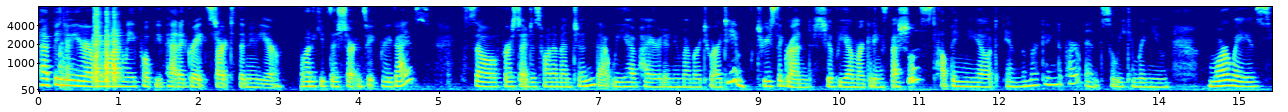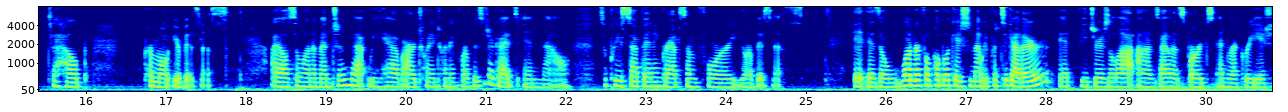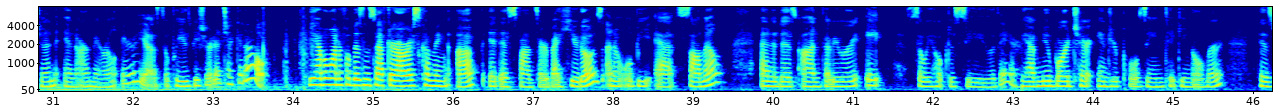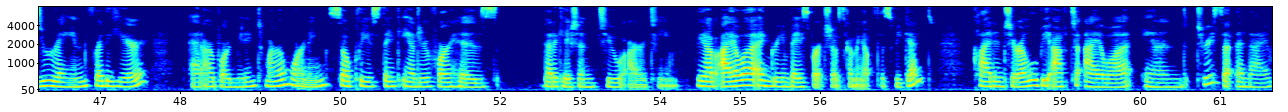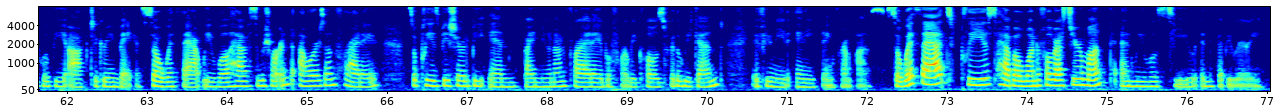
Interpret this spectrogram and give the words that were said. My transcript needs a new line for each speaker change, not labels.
Happy New Year, everyone. We hope you've had a great start to the new year. I want to keep this short and sweet for you guys. So first, I just want to mention that we have hired a new member to our team, Teresa Grund. She'll be our marketing specialist, helping me out in the marketing department so we can bring you more ways to help promote your business. I also want to mention that we have our 2024 visitor guides in now, so please stop in and grab some for your business. It is a wonderful publication that we put together. It features a lot on silent sports and recreation in our Merrill area, so please be sure to check it out. We have a wonderful business after hours coming up. It is sponsored by Hugo's and it will be at Sawmill and it is on February 8th, so we hope to see you there. We have new board chair Andrew Polzine taking over his reign for the year at our board meeting tomorrow morning, so please thank Andrew for his dedication to our team. We have Iowa and Green Bay sports shows coming up this weekend. Clyde and Cheryl will be off to Iowa and Teresa and I will be off to Green Bay. So with that, we will have some shortened hours on Friday. So please be sure to be in by noon on Friday before we close for the weekend if you need anything from us. So with that, please have a wonderful rest of your month and we will see you in February.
